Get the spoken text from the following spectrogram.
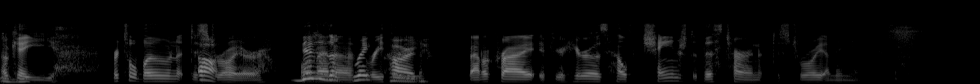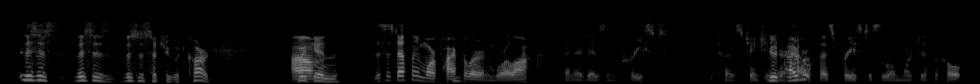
Mhm. Brittle Bone Destroyer. Four this is a great three, card. Three. Battle cry: If your hero's health changed this turn, destroy a minion. This is this is this is such a good card. Um, This is definitely more popular in Warlock than it is in Priest, because changing Dude, your I re- health as Priest is a little more difficult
